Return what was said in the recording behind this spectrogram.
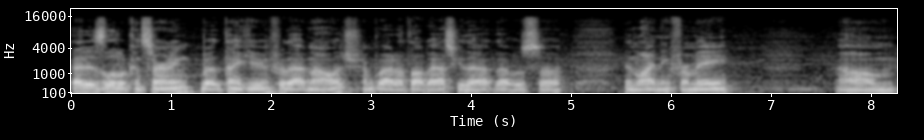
that is a little concerning, but thank you for that knowledge. I'm glad I thought to ask you that. That was uh, enlightening for me. Um,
